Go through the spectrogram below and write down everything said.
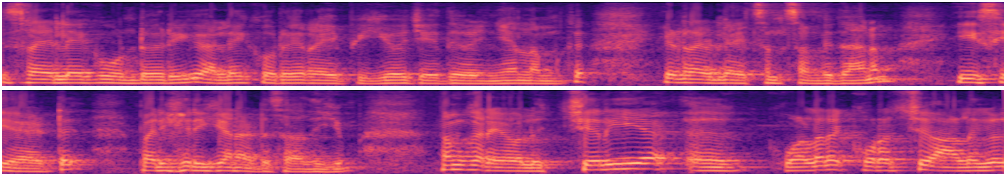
ഇസ്രായേലിലേക്ക് കൊണ്ടുവരികയോ അല്ലെങ്കിൽ കൊറിയർ അയപ്പിക്കുകയോ ചെയ്തു കഴിഞ്ഞാൽ നമുക്ക് ഈ ഡ്രൈവിംഗ് ലൈസൻസ് സംവിധാനം ഈസി ആയിട്ട് പരിഹരിക്കാനായിട്ട് സാധിക്കും. നമുക്കറിയാമല്ലോ ചെറിയ വളരെ കുറച്ച് ആളുകൾ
